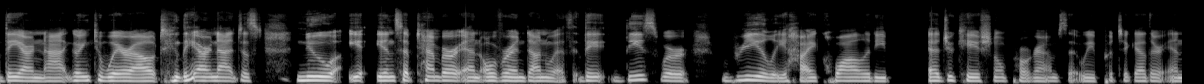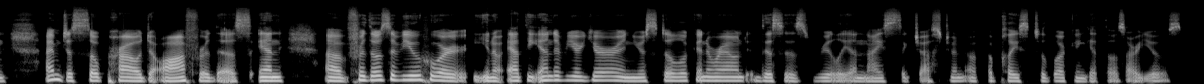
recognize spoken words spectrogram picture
They are not going to wear out. They are not just new in september and over and done with. They these were really high quality educational programs that we put together and i'm just so proud to offer this. And uh, for those of you who are you know at the end of your year and you're still looking around this is really a nice suggestion of a place to look and get those rus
